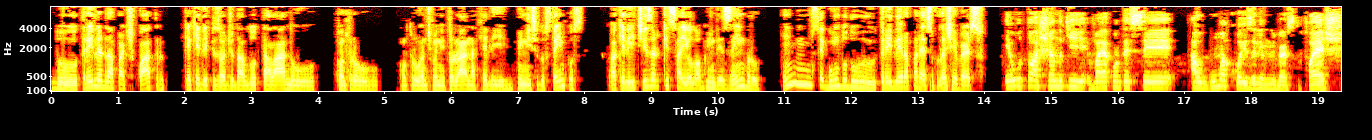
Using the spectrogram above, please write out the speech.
do trailer da parte 4, que é aquele episódio da luta lá no contra o contra o Anti-Monitor lá naquele no início dos tempos, aquele teaser que saiu logo em dezembro, um segundo do trailer aparece o Flash Reverso. Eu tô achando que vai acontecer alguma coisa ali no universo do Flash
